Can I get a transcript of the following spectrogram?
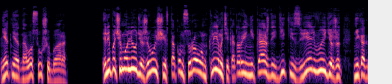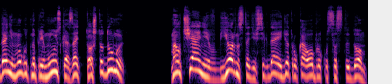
нет ни одного суши-бара? Или почему люди, живущие в таком суровом климате, которые не каждый дикий зверь выдержит, никогда не могут напрямую сказать то, что думают? Молчание в Бьорнстаде всегда идет рука об руку со стыдом.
